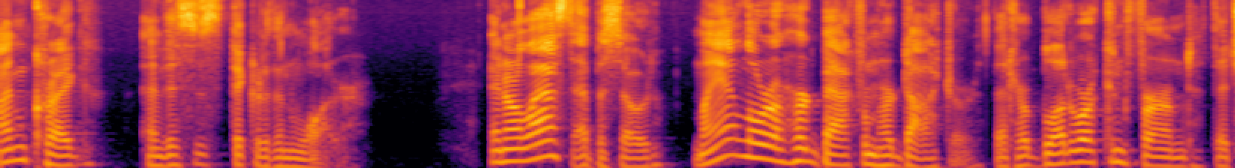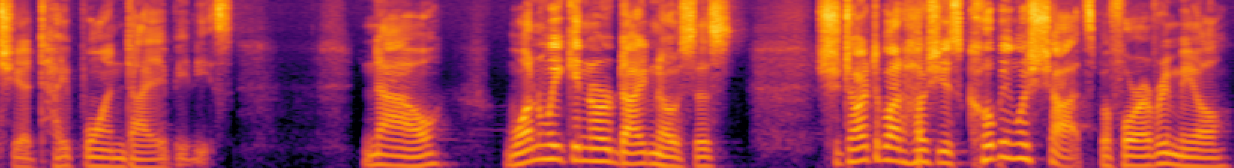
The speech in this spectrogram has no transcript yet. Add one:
I'm Craig, and this is Thicker Than Water. In our last episode, my Aunt Laura heard back from her doctor that her blood work confirmed that she had type 1 diabetes. Now, one week into her diagnosis, she talked about how she is coping with shots before every meal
